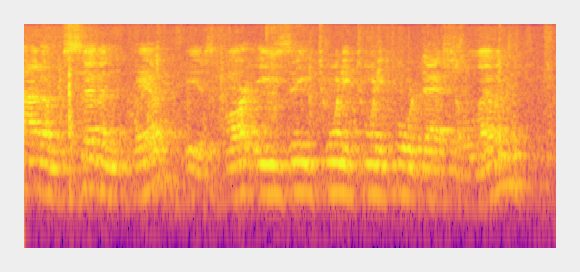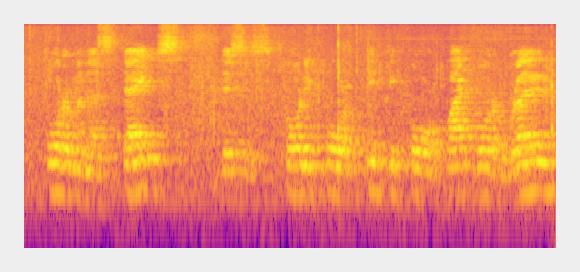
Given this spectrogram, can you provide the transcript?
item seven F is REZ 2024-11, Quarterman Estates. This is forty-four fifty-four Whitewater Road.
